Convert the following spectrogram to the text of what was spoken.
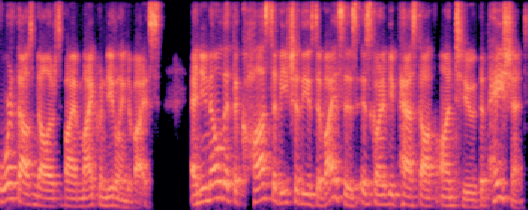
$4,000 to buy a microneedling device. And you know that the cost of each of these devices is going to be passed off onto the patient.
